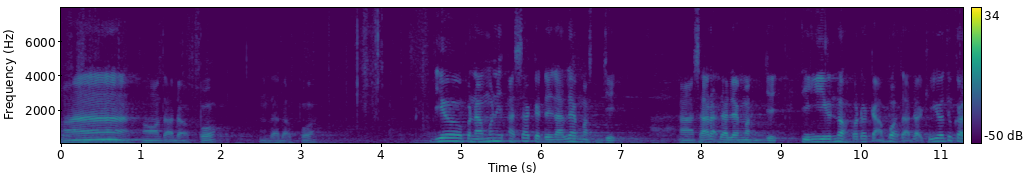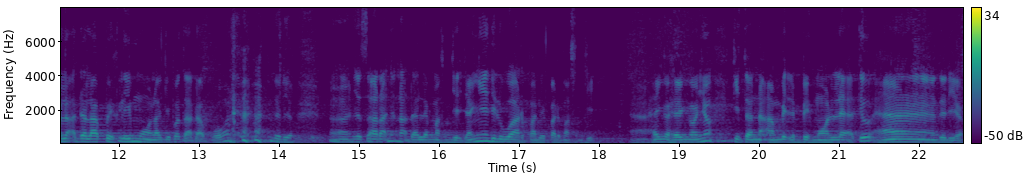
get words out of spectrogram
Ah, oh, tak ada apa. Tak ada apa dia penama ni asal ke dalam masjid. Ha, syarat dalam masjid. Tinggi rendah pada Kaabah tak ada kira tu kalau ada lapis kelima lagi pun tak ada apa. Itu dia. Ha, syaratnya nak dalam masjid. Jangan di luar pada pada masjid. Ha, hingga-hingganya kita nak ambil lebih molek tu. Ha, itu dia.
